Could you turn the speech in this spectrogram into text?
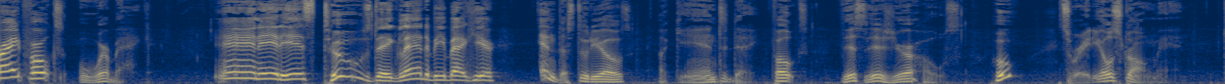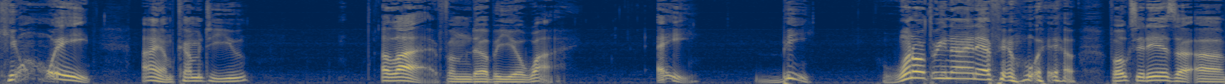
right, folks, we're back. And it is Tuesday. Glad to be back here in the studios again today. Folks, this is your host. Who? It's Radio Strongman. Kim Wade. I am coming to you alive from WY. A B 1039 FM. Well, folks, it is a uh,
